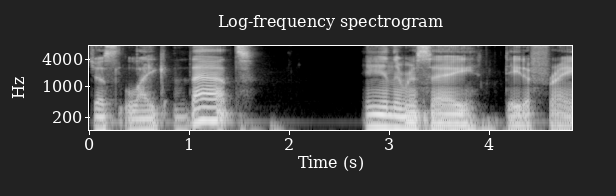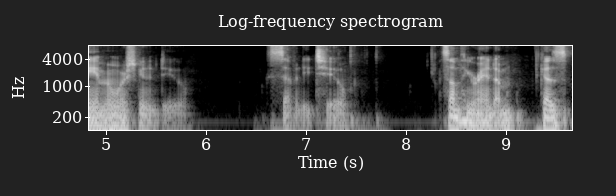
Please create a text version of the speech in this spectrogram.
just like that. And then we're going to say data frame, and we're just going to do 72, something random, because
